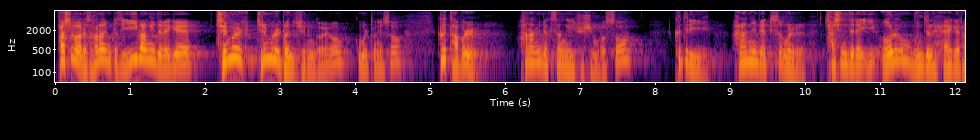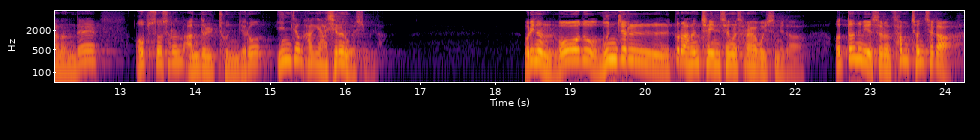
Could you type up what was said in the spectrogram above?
다시 말해서 하나님께서 이방인들에게 질문을, 질문을 던지시는 거예요. 꿈을 통해서 그 답을 하나님 백성에게 주심으로써 그들이 하나님 백성을 자신들의 이 어려운 문제를 해결하는데 없어서는 안 될 존재로 인정하게 하시려는 것입니다. 우리는 모두 문제를 끌어안은 채 인생을 살아가고 있습니다. 어떤 의미에서는 삶 전체가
